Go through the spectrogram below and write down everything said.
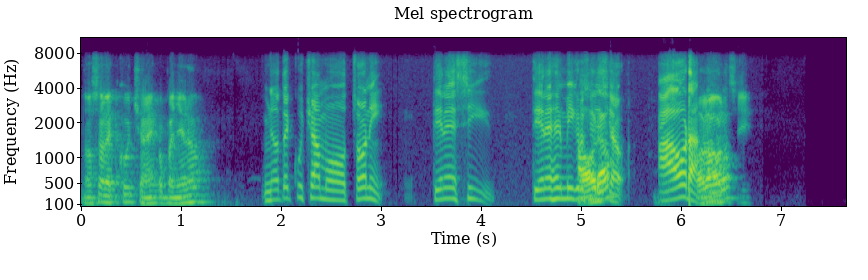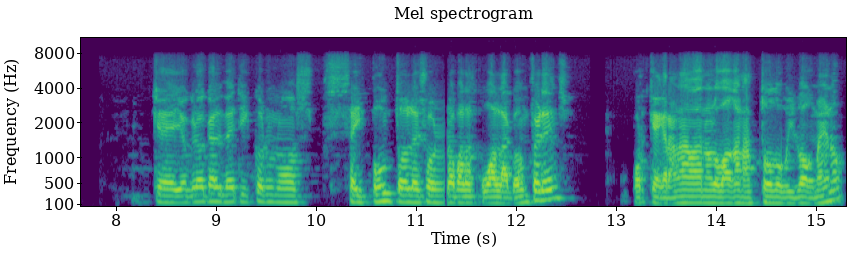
No se le escucha, ¿eh, compañero? No te escuchamos, Tony. Tienes, sí, tienes el micro ¿Ahora? silenciado. Ahora. Sí. Que yo creo que el Betis con unos 6 puntos le sobra para jugar la Conference, porque Granada no lo va a ganar todo, Bilbao menos.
